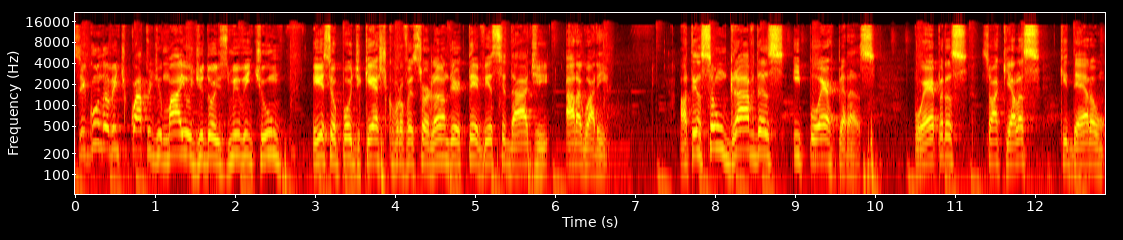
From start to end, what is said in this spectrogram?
Segunda, 24 de maio de 2021, esse é o podcast com o professor Lander, TV Cidade Araguari. Atenção grávidas e puérperas. Puérperas são aquelas que deram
